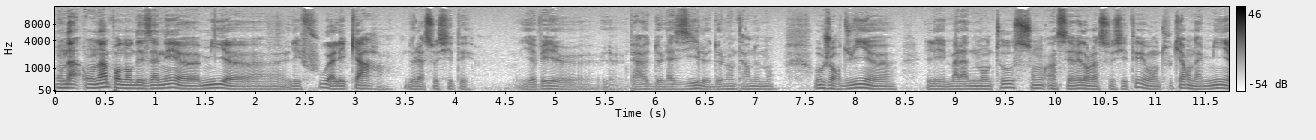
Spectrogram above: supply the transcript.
On a, on a pendant des années euh, mis euh, les fous à l'écart de la société. Il y avait euh, la période de l'asile, de l'internement. Aujourd'hui, les malades mentaux sont insérés dans la société, ou en tout cas, on a mis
